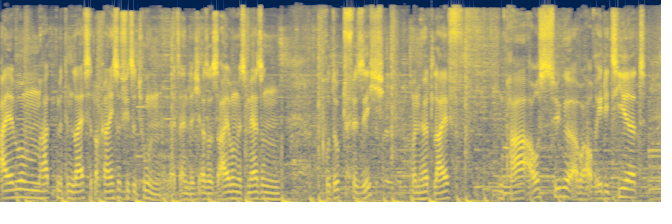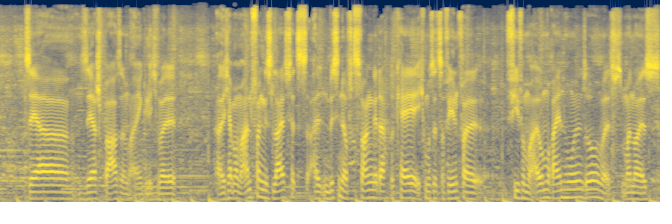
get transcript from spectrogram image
Album hat mit dem Live-Set auch gar nicht so viel zu tun, letztendlich. Also das Album ist mehr so ein Produkt für sich. Man hört live ein paar Auszüge, aber auch editiert. Sehr, sehr sparsam eigentlich, weil also ich habe am Anfang des Live-Sets halt ein bisschen auf Zwang gedacht, okay, ich muss jetzt auf jeden Fall viel vom Album reinholen, so, weil es mein neues,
